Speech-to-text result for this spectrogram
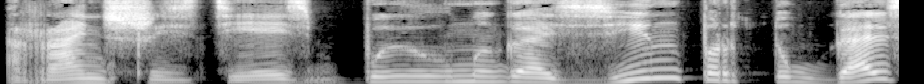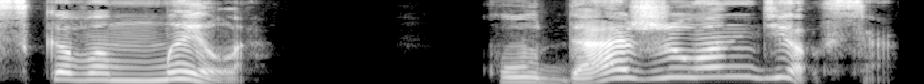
«Раньше здесь был магазин португальского мыла. Куда же он делся?»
